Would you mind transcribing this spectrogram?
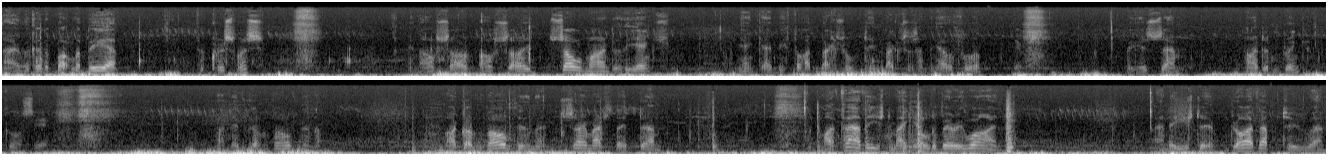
No, we got a bottle of beer for Christmas, and I sold, I sold, sold mine to the Yanks. Yank gave me five bucks or ten bucks or something the other for it, because um, I didn't drink. Of course, yeah. I never got involved in it. I got involved in it so much that um, my father used to make elderberry wine, and he used to drive up to um,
